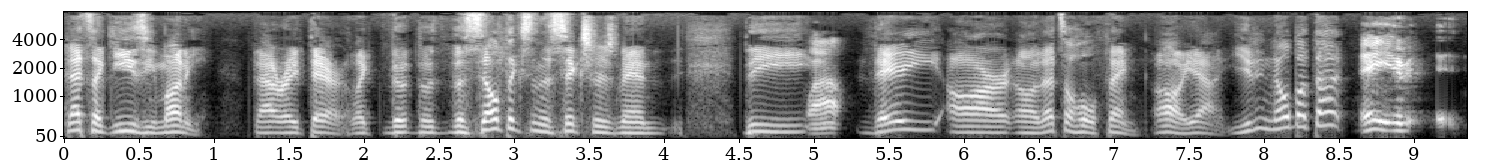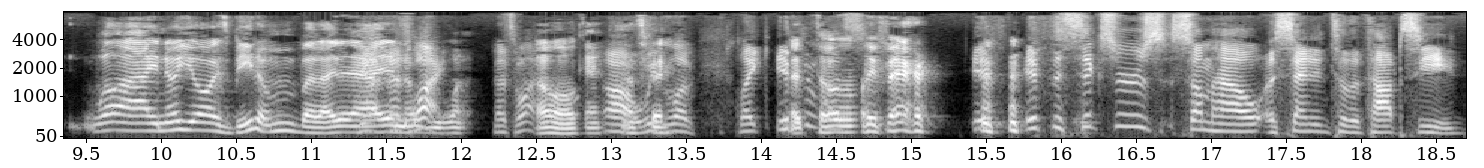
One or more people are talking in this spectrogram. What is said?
that's like easy money. That right there, like the the, the Celtics and the Sixers, man. The Wow. they are. Oh, that's a whole thing. Oh yeah, you didn't know about that? Hey, if, well, I know you always beat them, but I, Yeah, I didn't that's know why. you won. That's why. Oh, okay. Oh, That's we fair. love like if That's it was, totally fair. if if the Sixers somehow ascended to the top seed,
